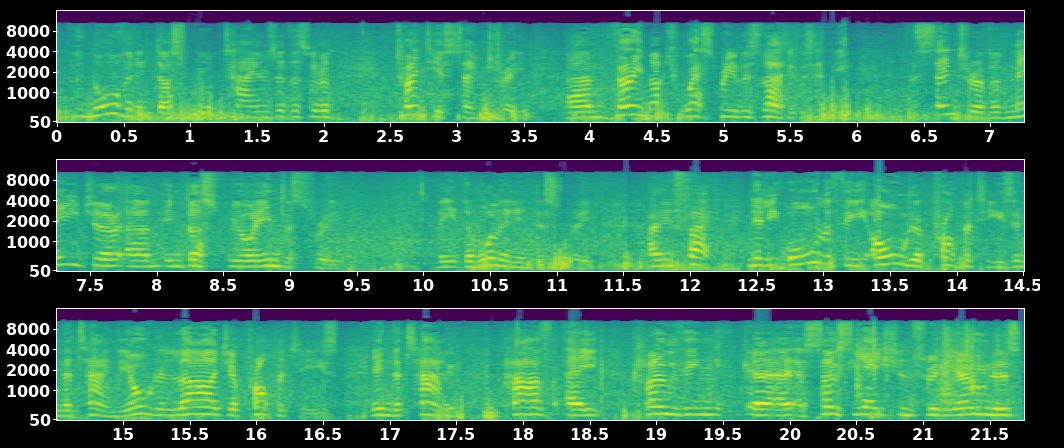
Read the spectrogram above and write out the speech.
in the northern industrial towns of the sort of 20th century. Um, very much Westbury was that. It was at the, the centre of a major um, industrial industry, the, the woolen industry. And in fact, nearly all of the older properties in the town, the older, larger properties in the town, have a clothing uh, association through the owners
